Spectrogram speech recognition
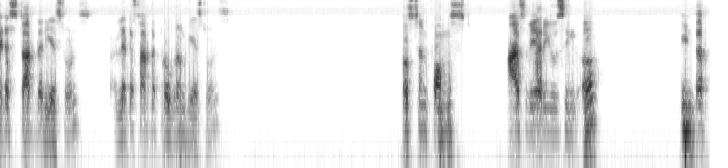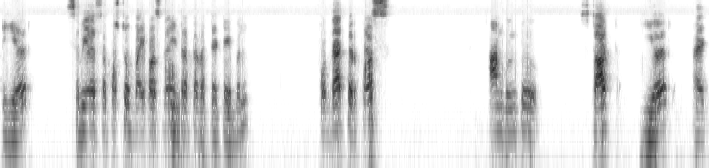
Let us start the dear students let us start the program dear students first and foremost as we are using a interrupt here so we are supposed to bypass the interrupt vector table. For that purpose i'm going to start here at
